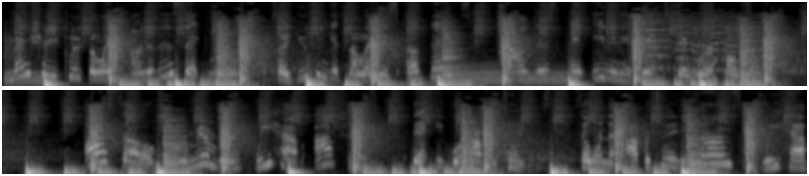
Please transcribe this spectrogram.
Make sure you click the link under this segment so you can get the latest updates, challenges, and even events that we're hosting. Also, remember we have options that equal opportunities. So when the opportunity comes, we have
